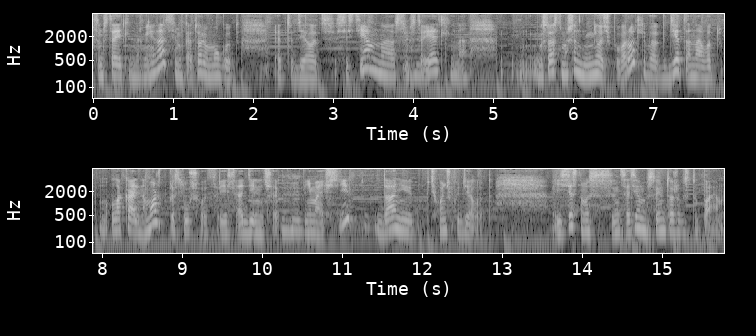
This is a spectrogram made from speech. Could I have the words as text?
самостоятельными организациями, которые могут это делать системно, самостоятельно. Mm-hmm. Государственная машина не очень поворотливая. Где-то она вот локально может прислушиваться, если отдельный человек, mm-hmm. понимающий, сидит, да, они потихонечку делают. Естественно, мы с инициативами своими тоже выступаем.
